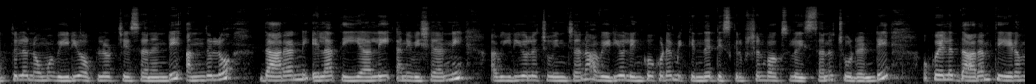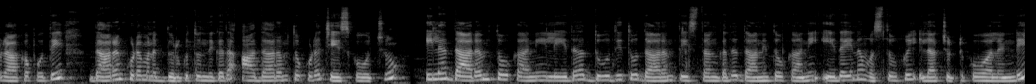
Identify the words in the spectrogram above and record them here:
ఒత్తుల నోము వీడియో అప్లోడ్ చేశానండి. అందులో దారాన్ని ఎలా తీయాలి అనే విషయాన్ని ఆ వీడియోలో చూపించాను. ఆ వీడియో లింక్ కూడా మీ కింద డిస్క్రిప్షన్ బాక్స్లో ఇస్తాను చూడండి. ఒకవేళ దారం తీయడం రాకపోతే దారం కూడా మనకు దొరుకుతుంది కదా ఆ దారంతో కూడా చేసుకోవచ్చు. ఇలా దారంతో కానీ లేదా దూదితో దారం తీస్తాం కదా దానితో కానీ ఏదైనా వస్తువుకు ఇలా చుట్టుకోవాలండి.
